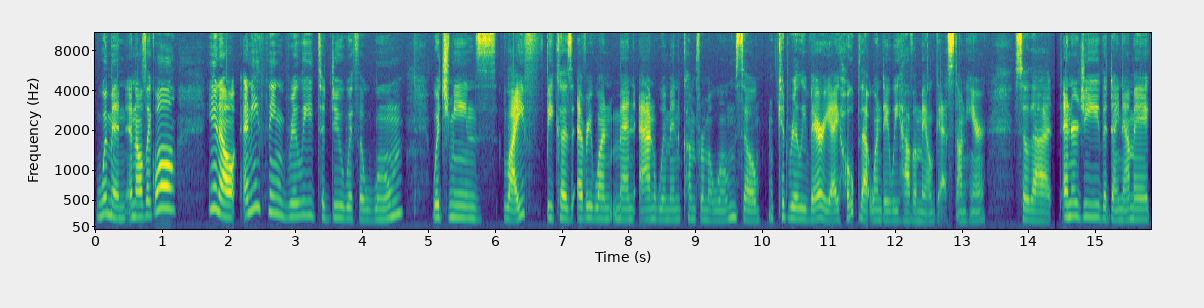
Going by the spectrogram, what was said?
women. And I was like, Well, you know, anything really to do with a womb, which means life, because everyone, men and women, come from a womb. So it could really vary. I hope that one day we have a male guest on here so that energy, the dynamic,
